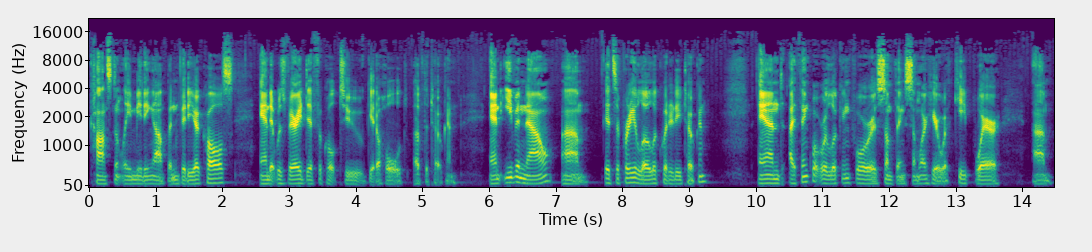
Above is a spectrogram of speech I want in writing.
constantly meeting up in video calls, and it was very difficult to get a hold of the token. And even now, um, it's a pretty low liquidity token. And I think what we're looking for is something similar here with Keep, where um,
